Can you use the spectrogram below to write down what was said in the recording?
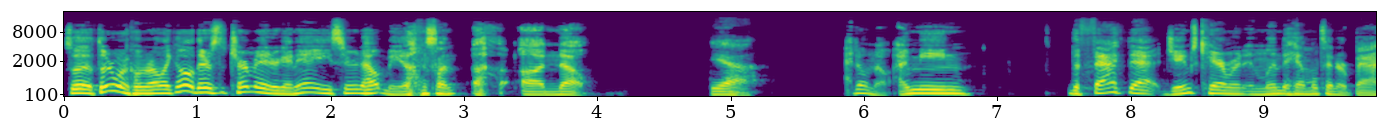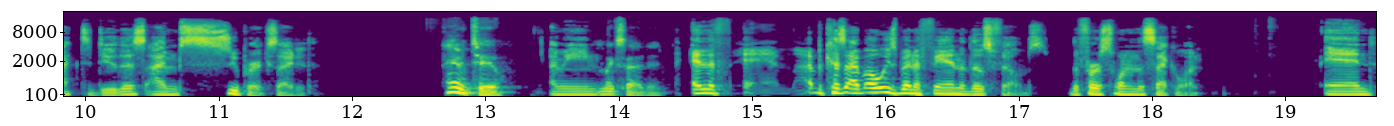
So the third one comes around like, oh, there's the Terminator again. Hey, he's here to help me. All of a sudden, uh, uh, no. Yeah. I don't know. I mean, the fact that James Cameron and Linda Hamilton are back to do this, I'm super excited. I am too. I mean, I'm excited. And the, because I've always been a fan of those films, the first one and the second one. And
